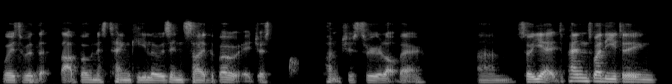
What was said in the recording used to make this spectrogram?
Whereas with that bonus 10 kilos inside the boat, it just punches through a lot better. Um, so yeah, it depends whether you're doing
